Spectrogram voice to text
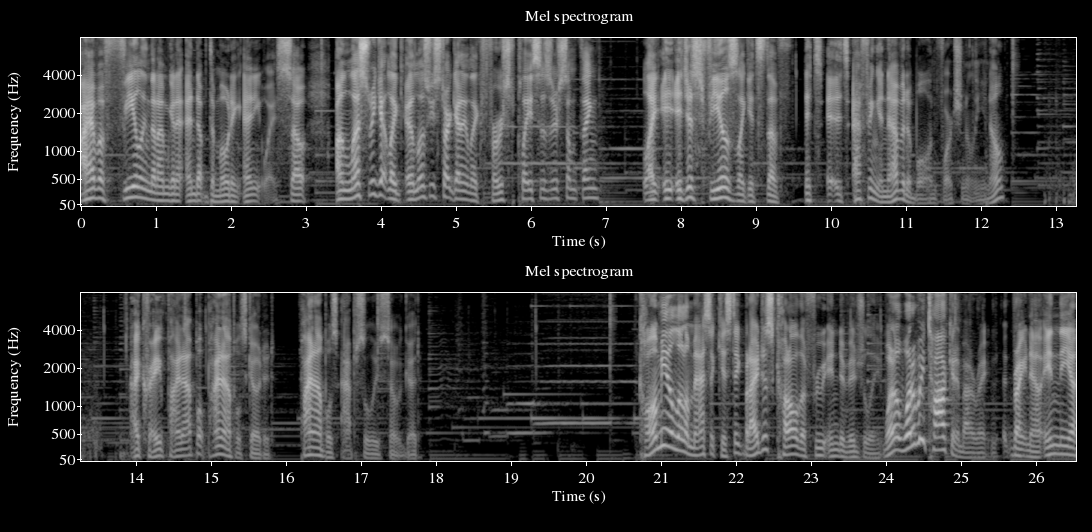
I have a feeling that I'm going to end up demoting anyway. So unless we get like, unless we start getting like first places or something, like it, it just feels like it's the, it's, it's effing inevitable, unfortunately, you know? I crave pineapple. Pineapple's goaded. Pineapple's absolutely so good. Call me a little masochistic, but I just cut all the fruit individually. What, what are we talking about right, right now? In the uh,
